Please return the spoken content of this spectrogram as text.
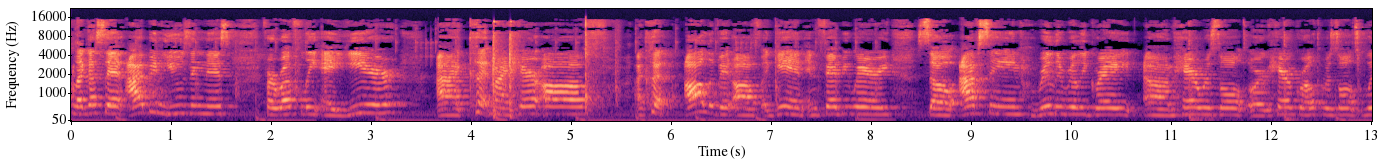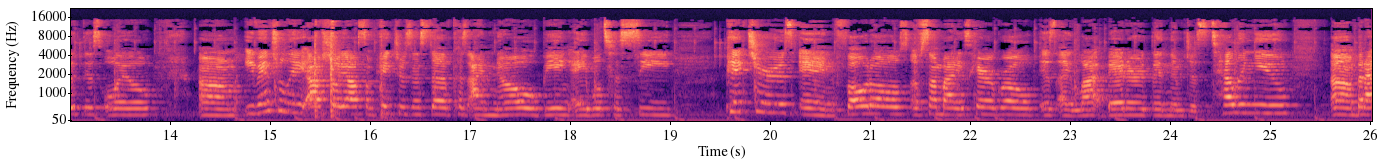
Like I said, I've been using this for roughly a year. I cut my hair off I cut all of it off again in February. So I've seen really, really great um, hair results or hair growth results with this oil. Um, eventually, I'll show y'all some pictures and stuff because I know being able to see pictures and photos of somebody's hair growth is a lot better than them just telling you. Um, but I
